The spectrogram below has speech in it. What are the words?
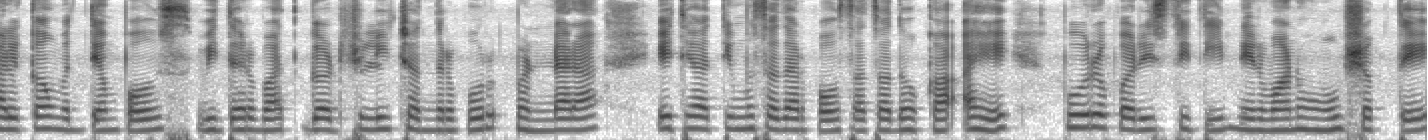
हलका मध्यम पाऊस. विदर्भात गडचिरोली चंद्रपूर भंडारा येथे अतिमुसळधार पावसाचा धोका आहे. पूर परिस्थिती निर्माण होऊ शकते.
